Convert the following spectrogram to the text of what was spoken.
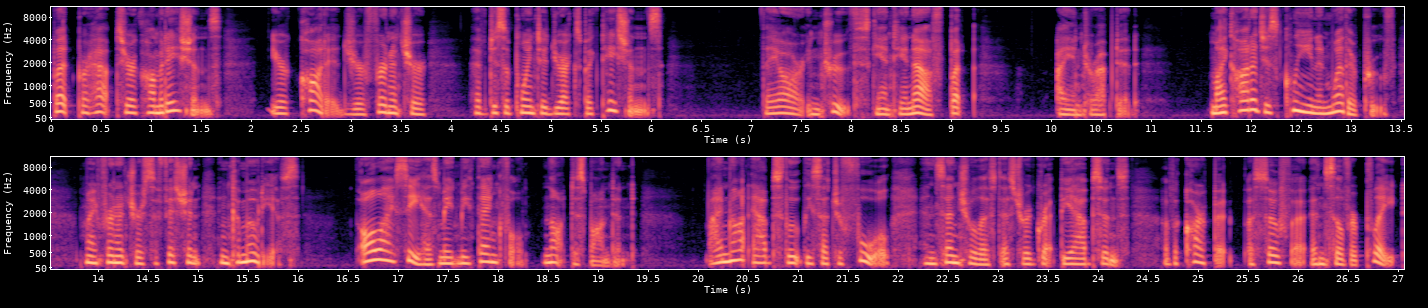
But perhaps your accommodations, your cottage, your furniture, have disappointed your expectations. They are, in truth, scanty enough, but. I interrupted. My cottage is clean and weatherproof, my furniture sufficient and commodious. All I see has made me thankful, not despondent. I'm not absolutely such a fool and sensualist as to regret the absence of a carpet, a sofa, and silver plate.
